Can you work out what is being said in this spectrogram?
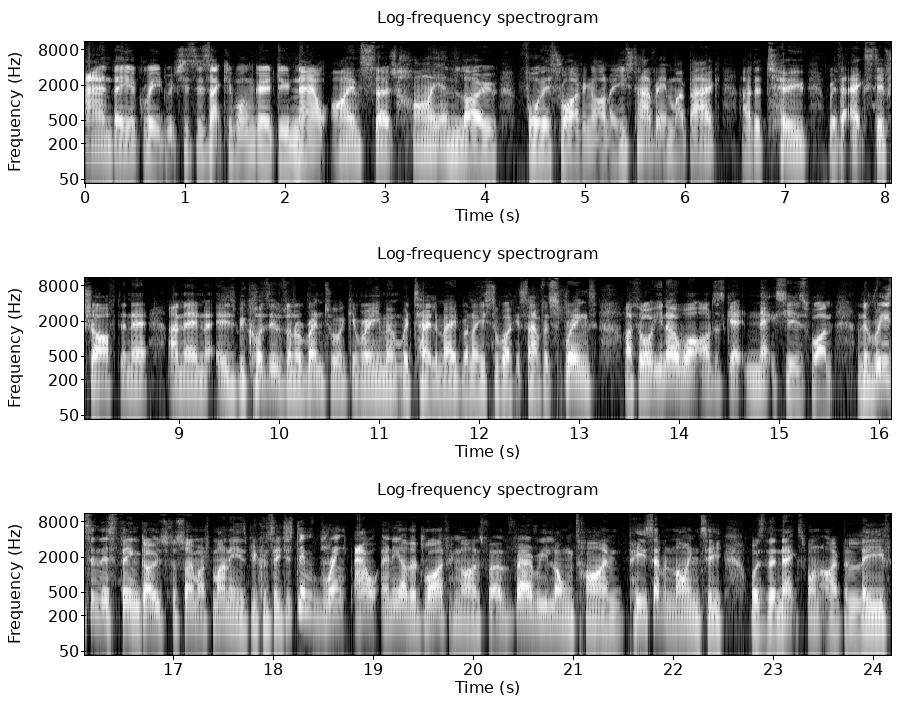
and they agreed, which is exactly what I'm going to do now. I've searched high and low for this driving iron. I used to have it in my bag. I had a two with the X-Stiff shaft in it. And then it was because it was on a rental agreement with TaylorMade when I used to work at Sandford Springs. I thought, you know what, I'll just get next year's one. And the reason this thing goes for so much money is because they just didn't bring out any other driving irons for a very long time. P790 was the next one, I believe.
